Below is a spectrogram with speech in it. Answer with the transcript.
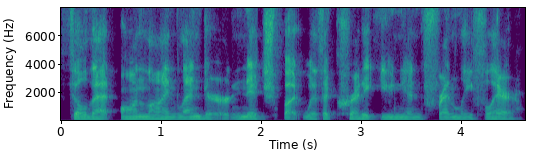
fill that online lender niche but with a credit union friendly flair.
